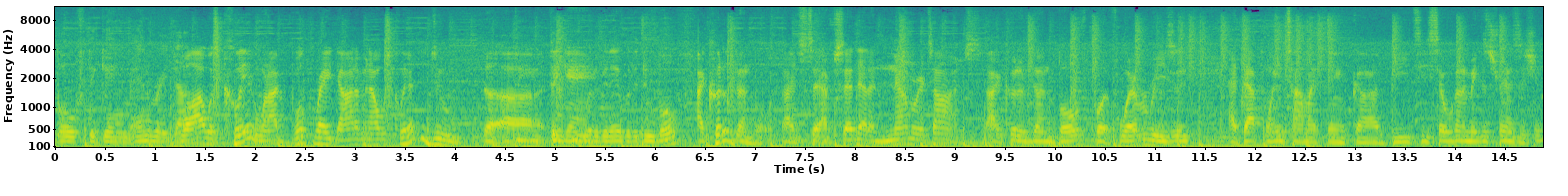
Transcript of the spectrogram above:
both the game and Ray Donovan. Well, I was clear when I booked Ray Donovan. I was clear to do the uh, do you the think you game. would have been able to do both? I could have done both. I said, I've said that a number of times. I could have done both, but for whatever reason, at that point in time, I think uh, BET said we're gonna make this transition,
